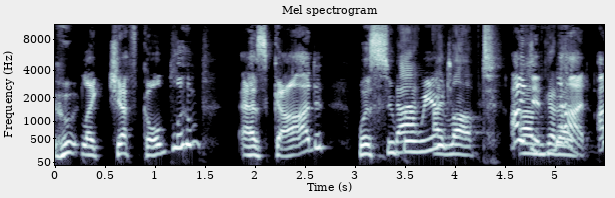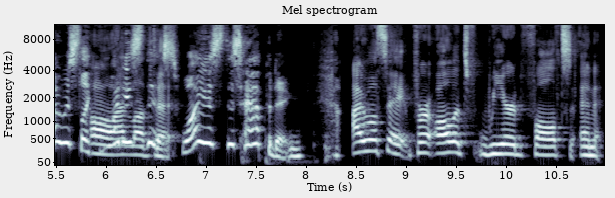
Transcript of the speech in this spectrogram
who like Jeff Goldblum as God was super That weird. I loved. I I'm did gonna- not. I was like, Oh, what I is this? it. Why is this happening? I will say, for all its weird faults and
